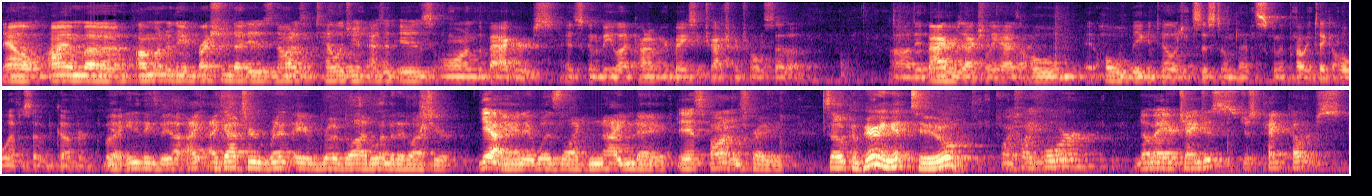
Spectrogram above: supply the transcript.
Now, I'm, uh, I'm under the impression that it is not as intelligent as it is on the baggers. It's going to be like kind of your basic traction control setup. Uh, the baggers actually has a whole a whole big intelligence system that's going to probably take a whole episode to cover. But yeah, anything's. I, I got to rent a Road Glide Limited last year. Yeah, and it was like night and day. It's fun. It was crazy. So comparing it to 2024, no major changes, just paint colors.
